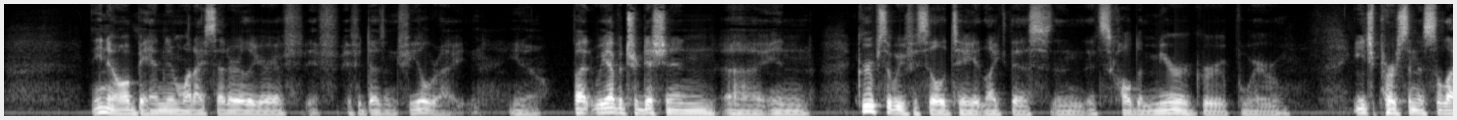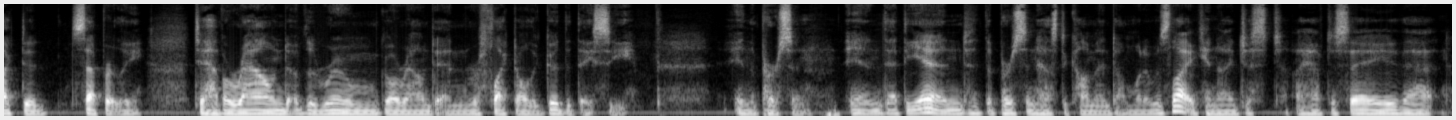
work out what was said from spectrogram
you know, abandon what I said earlier if, if, if it doesn't feel right, you know. But we have a tradition uh, in groups that we facilitate like this, and it's called a mirror group where each person is selected separately to have a round of the room go around and reflect all the good that they see in the person. And at the end, the person has to comment on what it was like. And I just, I have to say that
